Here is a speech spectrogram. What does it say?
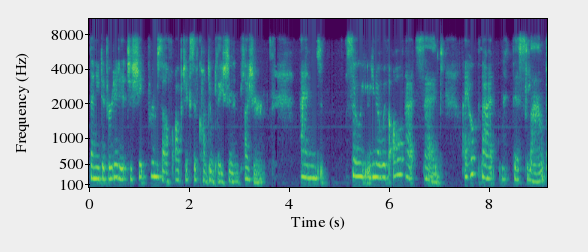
Then he diverted it to shape for himself objects of contemplation and pleasure. And so, you know, with all that said, I hope that this lamp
